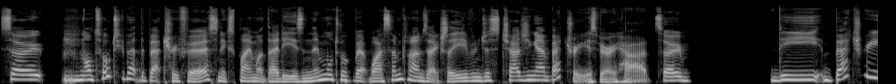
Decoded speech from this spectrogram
So, I'll talk to you about the battery first and explain what that is. And then we'll talk about why sometimes actually even just charging our battery is very hard. So, the battery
